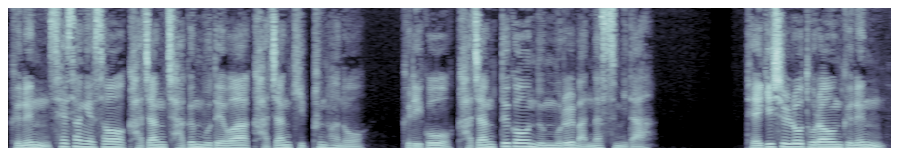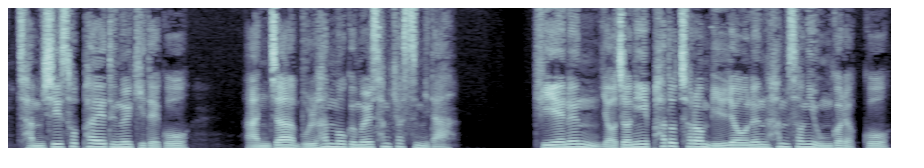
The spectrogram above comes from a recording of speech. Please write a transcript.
그는 세상에서 가장 작은 무대와 가장 깊은 환호, 그리고 가장 뜨거운 눈물을 만났습니다. 대기실로 돌아온 그는 잠시 소파에 등을 기대고 앉아 물 한 모금을 삼켰습니다. 귀에는 여전히 파도처럼 밀려오는 함성이 웅거렸고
